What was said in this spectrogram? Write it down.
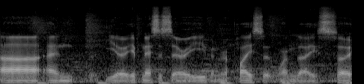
uh, and you know if necessary even replace it one day. So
